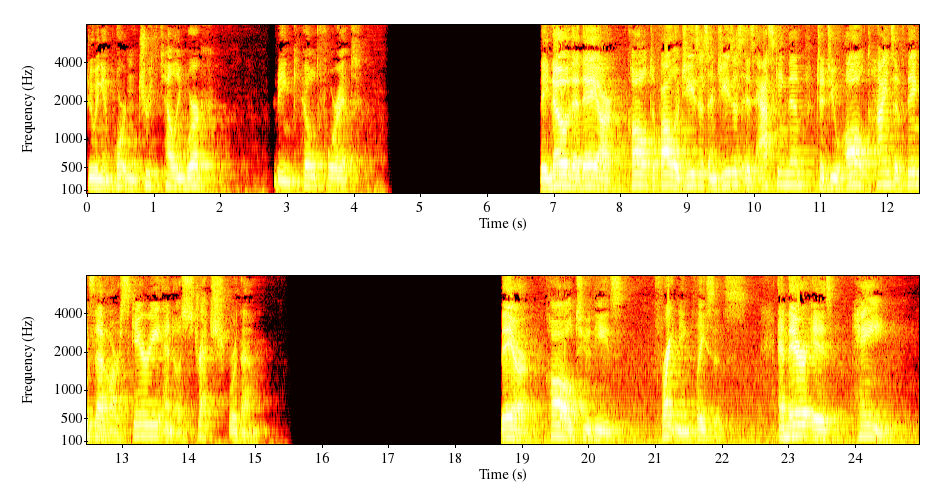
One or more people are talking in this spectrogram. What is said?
doing important truth telling work, being killed for it. They know that they are called to follow Jesus, and Jesus is asking them to do all kinds of things that are scary and a stretch for them. They are called to these frightening places. And there is pain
